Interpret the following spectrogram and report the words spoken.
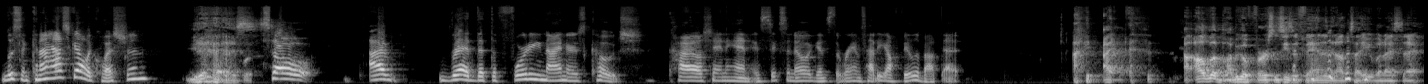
Listen, can I ask y'all a question? Yes. So I've read that the 49ers coach, Kyle Shanahan, is 6 0 against the Rams. How do y'all feel about that? I, I I'll let Bobby go first since he's a fan, and then I'll tell you what I say.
